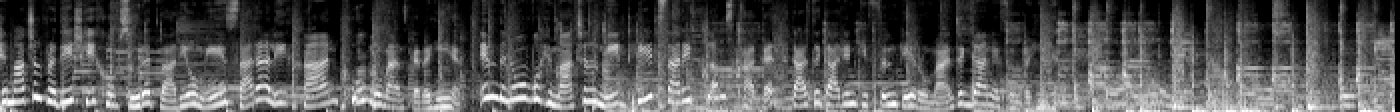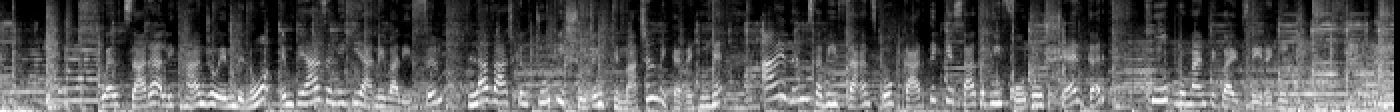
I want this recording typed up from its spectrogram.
हिमाचल प्रदेश के खूबसूरत वादियों में सारा अली खान खूब रोमांस कर रही हैं। इन दिनों वो हिमाचल में ढेर सारे प्लम्स खाकर कार्तिक आर्यन की फ़िल्म के रोमांटिक गाने सुन रही हैं। वेल सारा अली खान जो इन दिनों इम्तियाज़ अली की आने वाली फ़िल्म लव आजकल टू की शूटिंग हिमाचल में कर रही हैं, आए दिन सभी फैंस को कार्तिक के साथ अपनी फ़ोटो शेयर कर खूब रोमांटिक वाइब्स दे रही हैं।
